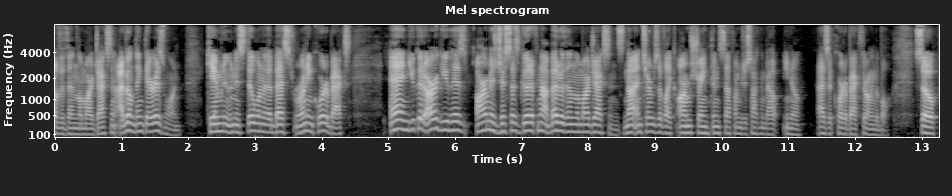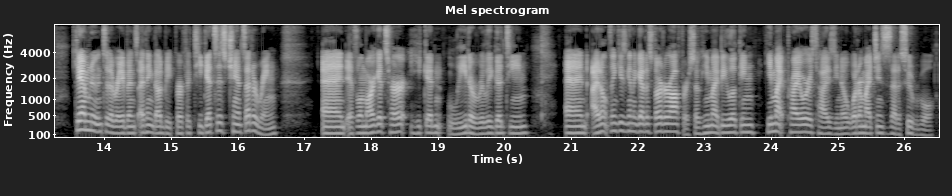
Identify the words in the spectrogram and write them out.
other than Lamar Jackson. I don't think there is one. Cam Newton is still one of the best running quarterbacks. And you could argue his arm is just as good, if not better, than Lamar Jackson's. Not in terms of like arm strength and stuff. I'm just talking about, you know, as a quarterback throwing the ball. So Cam Newton to the Ravens, I think that would be perfect. He gets his chance at a ring. And if Lamar gets hurt, he can lead a really good team. And I don't think he's going to get a starter offer. So he might be looking, he might prioritize, you know, what are my chances at a Super Bowl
